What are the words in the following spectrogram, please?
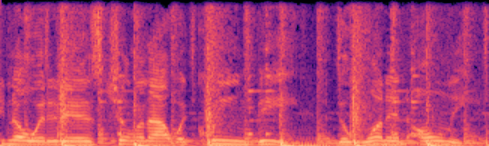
know what it is. Chilling out with Queen B, the one and only.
